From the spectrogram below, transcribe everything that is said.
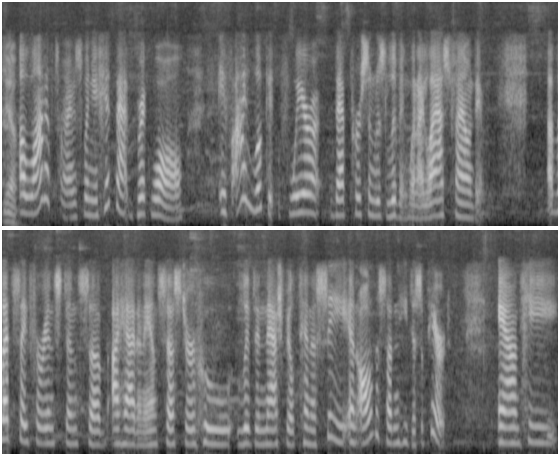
Yeah. A lot of times when you hit that brick wall, if I look at where that person was living when I last found him, uh, let's say, for instance, uh, I had an ancestor who lived in Nashville, Tennessee, and all of a sudden he disappeared. And he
